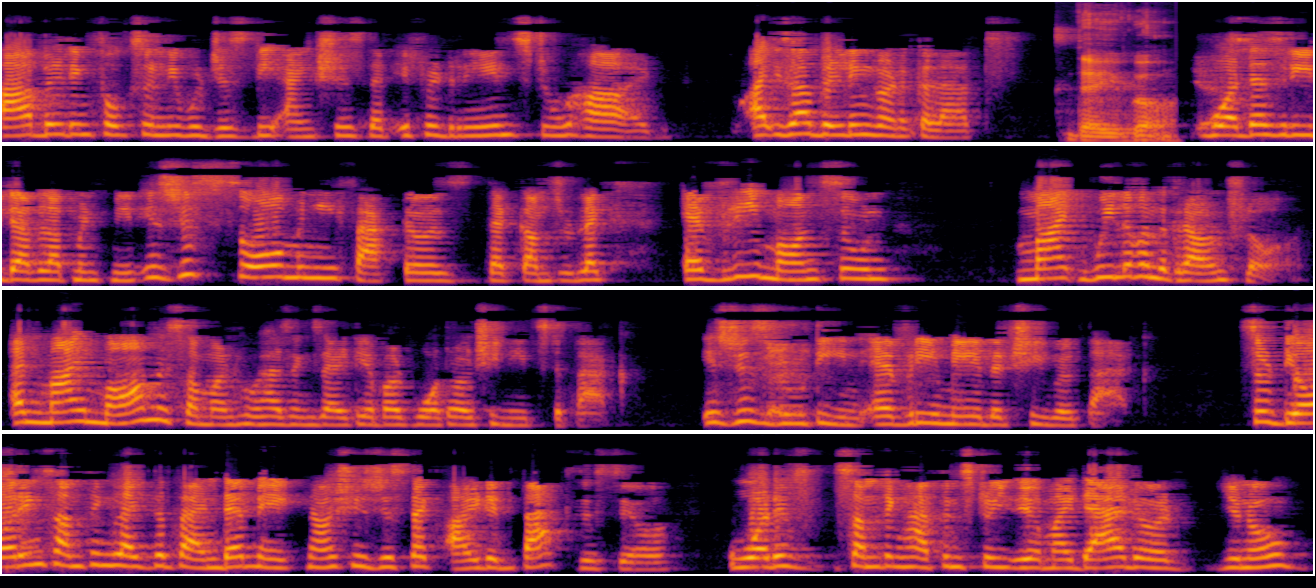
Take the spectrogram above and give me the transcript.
our building folks only would just be anxious that if it rains too hard, uh, is our building going to collapse? There you go. Yes. What does redevelopment mean? It's just so many factors that come through. Like every monsoon, my we live on the ground floor, and my mom is someone who has anxiety about what all she needs to pack. It's just right. routine every May that she will pack. So during something like the pandemic, now she's just like, I didn't pack this year. What if something happens to you, my dad or, you know,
